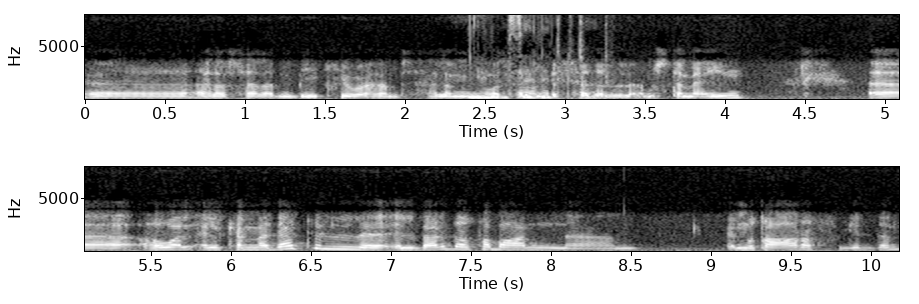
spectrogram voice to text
أهلا وسهلا بيكي واهلا وسهلا وسهلا بالسادة المستمعين. آه هو الكمادات الباردة طبعا متعارف جدا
